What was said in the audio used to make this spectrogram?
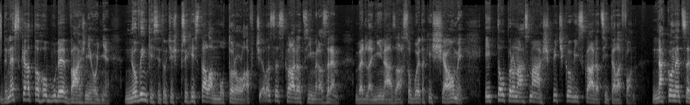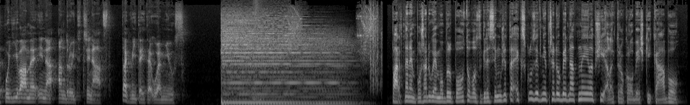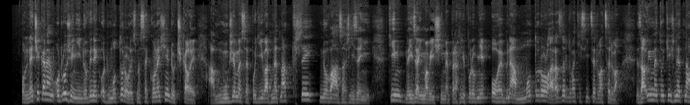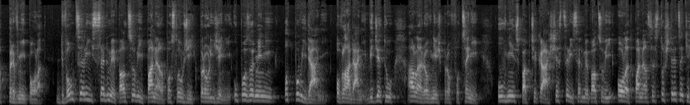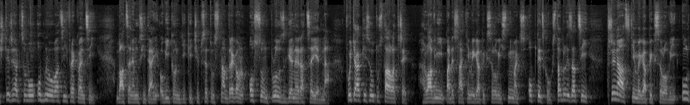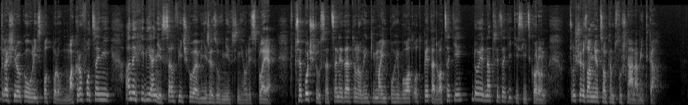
Dneska toho bude vážně hodně. Novinky si totiž přichystala Motorola v čele se skládacím razrem. Vedle ní nás zásobuje taky Xiaomi. I to pro nás má špičkový skládací telefon. Nakonec se podíváme i na Android 13. Tak vítejte u M-News. Partnerem pořadu je mobil pohotovost, kde si můžete exkluzivně předobjednat nejlepší elektrokoloběžky Kábo. Po nečekaném odložení novinek od Motorola jsme se konečně dočkali a můžeme se podívat hned na tři nová zařízení. Tím nejzajímavějším je pravděpodobně ohebná Motorola Razr 2022. Zaujme totiž hned na první pohled. 2,7 palcový panel poslouží k prohlížení upozornění, odpovídání, ovládání widgetů, ale rovněž pro focení. Uvnitř pak čeká 6,7 palcový OLED panel se 144 Hz obnovovací frekvencí. Bát se nemusíte ani o výkon díky chipsetu Snapdragon 8 Plus generace 1. Foťáky jsou tu stále tři. Hlavní 50 megapixelový snímač s optickou stabilizací, 13 megapixelový ultraširokouhlý s podporou makrofocení a nechybí ani selfiečkové výřezu vnitřního displeje. V přepočtu se ceny této novinky mají pohybovat od 25 do 31 tisíc korun, což je za mě celkem slušná nabídka.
